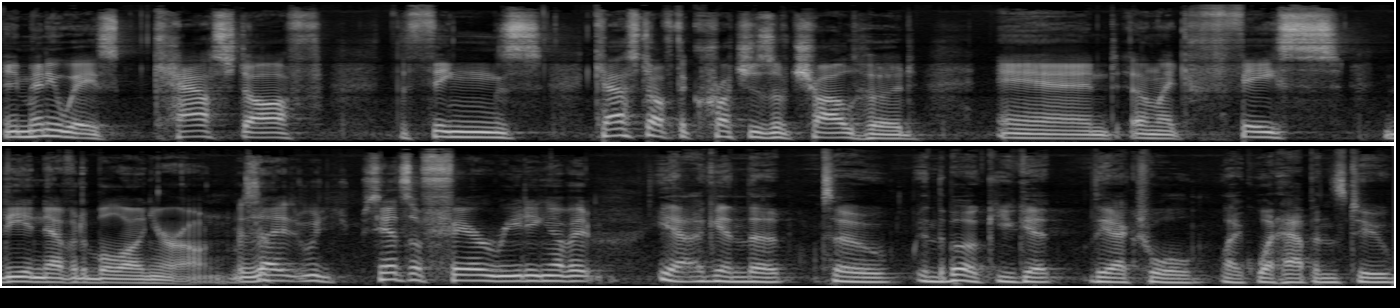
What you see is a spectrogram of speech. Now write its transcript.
in many ways cast off the things, cast off the crutches of childhood, and and like face the inevitable on your own. Is that would you say that's a fair reading of it? Yeah, again, the so in the book you get the actual like what happens to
